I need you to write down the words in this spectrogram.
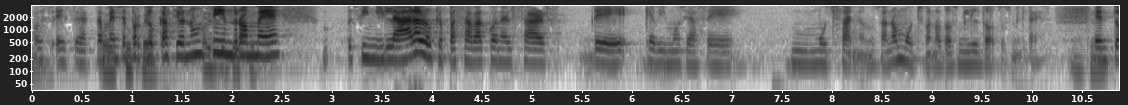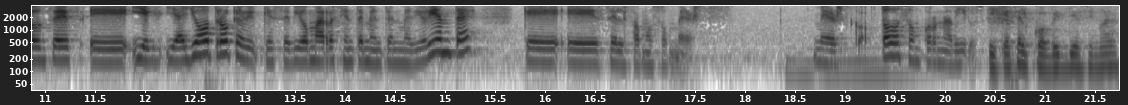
pues, exactamente, porque ocasiona un supe síndrome similar a lo que pasaba con el SARS de que vimos de hace muchos años, o sea, no mucho, bueno, 2002, 2003. Entonces, eh, y, y hay otro que, que se vio más recientemente en Medio Oriente, que es el famoso MERS. MERS-CoV. Todos son coronavirus. y qué es el COVID-19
